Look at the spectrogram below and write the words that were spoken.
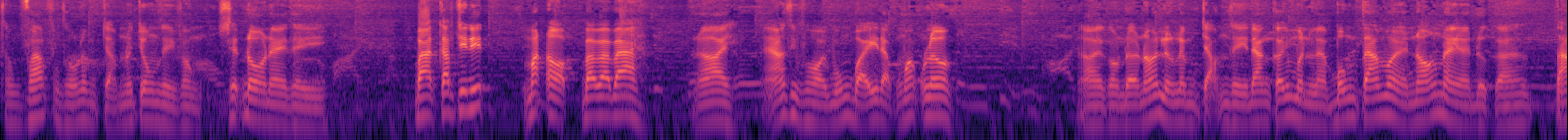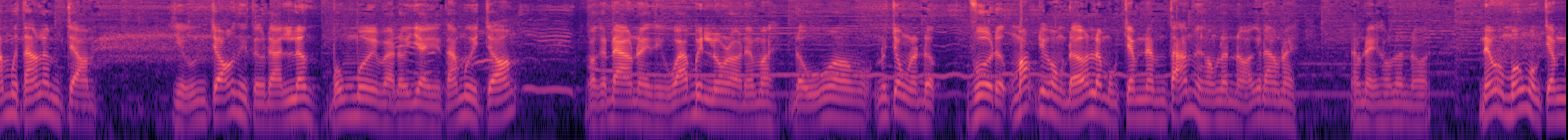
thông pháp phòng thủ làm chậm. Nói chung thì phòng set đồ này thì ba cấp 9 x mắt ọp 333 rồi áo thì hồi 47 đọc móc luôn. Rồi còn đợi nói lượng làm chậm thì đang có mình là 48 và nón này là được ờ, uh, 88 làm chậm. Hiệu ứng chón thì từ đà lưng 40 và đôi giày thì 80 chón và cái đao này thì quá pin luôn rồi, em ơi. Đủ ờ, nói chung là được, vừa được móc chứ còn đỡ là 158 thì không lên nổi cái đao này. Đao này không lên nổi. Nếu mà muốn 100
